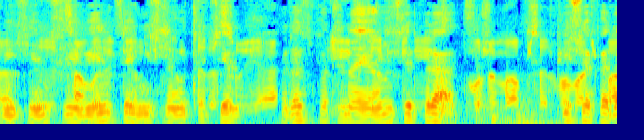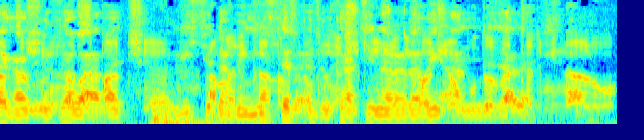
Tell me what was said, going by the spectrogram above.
że miesięcznie więcej niż się nauczyciel rozpoczynający pracę. Pisze pedagog Załawy w liście do minister edukacji narodowej Anny Zalewskiej. terminalu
